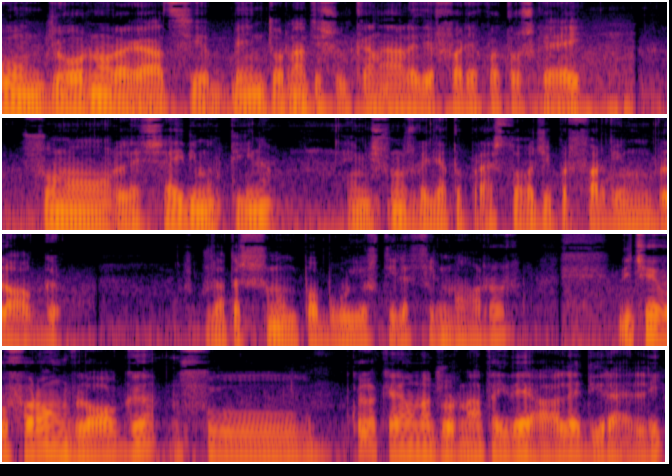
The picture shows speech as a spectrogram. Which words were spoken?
Buongiorno ragazzi e bentornati sul canale di Affari a 4 Skate. Sono le 6 di mattina e mi sono svegliato presto oggi per farvi un vlog. Scusate se sono un po' buio stile film horror. Dicevo farò un vlog su quella che è una giornata ideale di rally.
